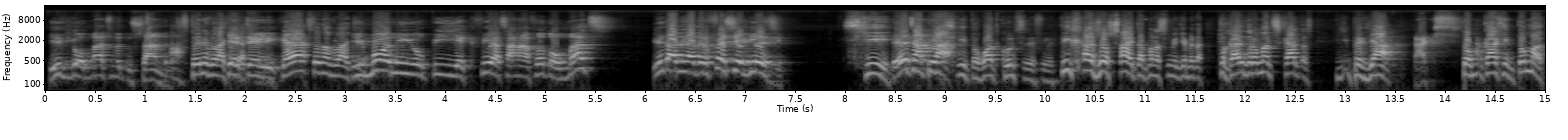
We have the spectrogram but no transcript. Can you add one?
ίδιο match με τους άντρες. Αυτό είναι βλακεία. Και τελικά Αυτό ήταν βλακεία. οι μόνοι οι οποίοι εκθίασαν αυτό το match ήταν οι αδερφές οι Εγγλέζοι. Ισχύει. Έτσι απλά. Ισχύει το What Culture, ρε φίλε. Τι χαζό site από ένα σημείο και μετά. Το καλύτερο μάτι της κάρτας. Παιδιά, Εντάξει. το, καταρχήν, το match.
